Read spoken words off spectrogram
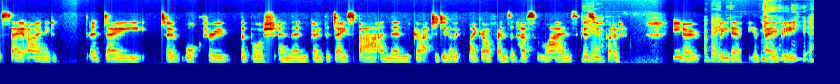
say, oh, I need a, a day to walk through the bush and then go to the day spa and then go out to dinner with my girlfriends and have some wines because Yeah. you've got to, you know, be there for your baby. yeah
